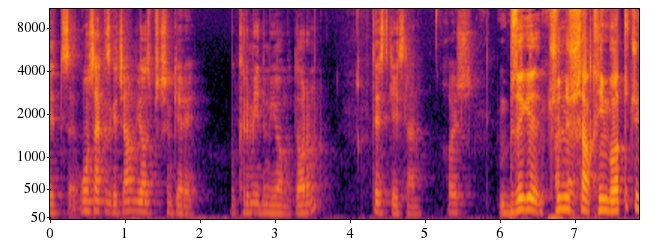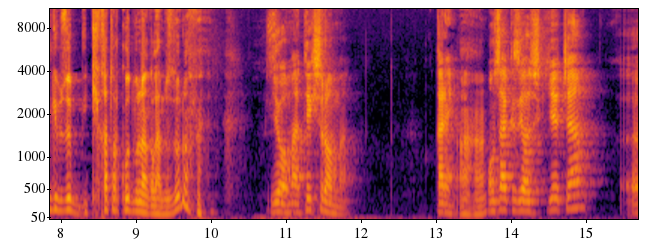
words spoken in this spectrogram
yetti o'n sakkizgacha yozib chiqishim kerak kirmaydimi yo'qmi to'g'rimi test keyslarni xo'sh. Bizaga tushunish sal qiyin bo'lyapti chunki biz ikki qator kod bilan qilamizda uni. Yo'q man tekshiryapman qarang o'n sakkiz yoshgacha e,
